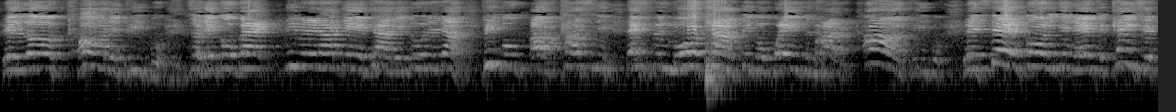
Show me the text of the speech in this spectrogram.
They love conning people. So they go back, even in our day and time, they're doing it now. People are constantly, they spend more time thinking of ways and how to con people. Instead of going and getting an education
